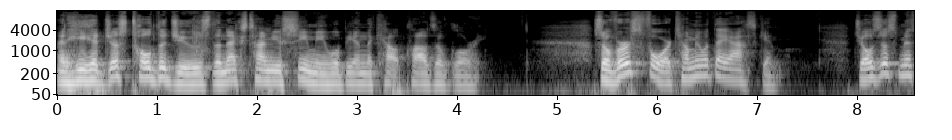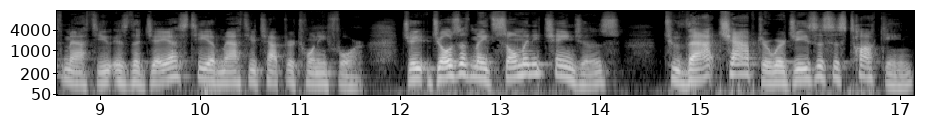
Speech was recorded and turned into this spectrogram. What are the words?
And he had just told the Jews, The next time you see me will be in the clouds of glory. So, verse 4, tell me what they ask him. Joseph Smith Matthew is the JST of Matthew chapter 24. J- Joseph made so many changes to that chapter where Jesus is talking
